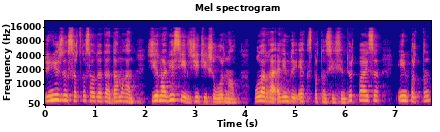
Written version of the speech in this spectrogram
дүниежүзілік сыртқы саудада дамыған 25 ел жетекші орын алды. Оларға әлемдік экспорттың 84 пайызы импорттың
